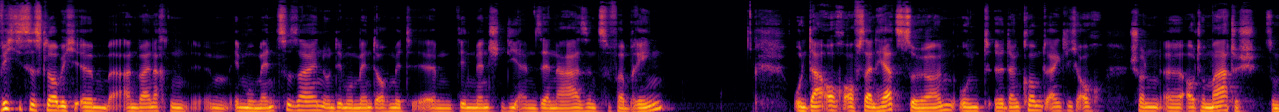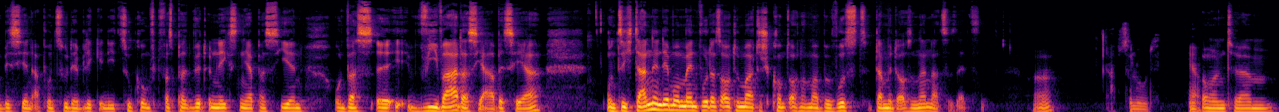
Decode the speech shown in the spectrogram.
Wichtigste ist, glaube ich, ähm, an Weihnachten ähm, im Moment zu sein und im Moment auch mit ähm, den Menschen, die einem sehr nahe sind, zu verbringen. Und da auch auf sein Herz zu hören. Und äh, dann kommt eigentlich auch schon äh, automatisch so ein bisschen ab und zu der Blick in die Zukunft. Was wird im nächsten Jahr passieren? Und was, äh, wie war das Jahr bisher? Und sich dann in dem Moment, wo das automatisch kommt, auch nochmal bewusst damit auseinanderzusetzen. Ja? Absolut. Ja. Und ähm,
